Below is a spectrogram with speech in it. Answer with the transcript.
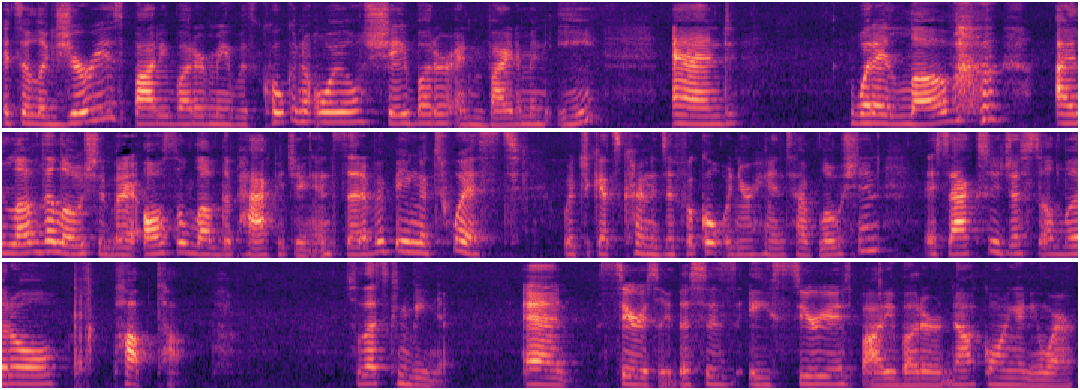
it's a luxurious body butter made with coconut oil, shea butter, and vitamin E. And what I love, I love the lotion, but I also love the packaging. Instead of it being a twist, which gets kind of difficult when your hands have lotion, it's actually just a little pop top. So that's convenient. And seriously, this is a serious body butter, not going anywhere.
